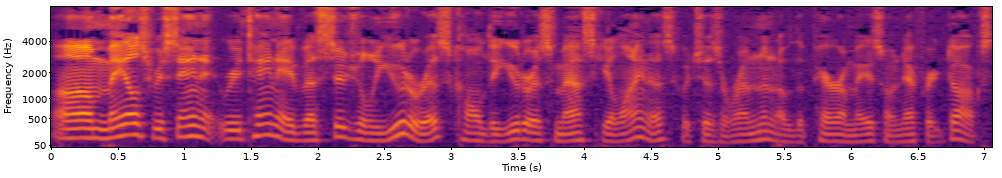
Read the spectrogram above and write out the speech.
Um, males retain, retain, a vestigial uterus called the uterus masculinus, which is a remnant of the paramesonephric ducts.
